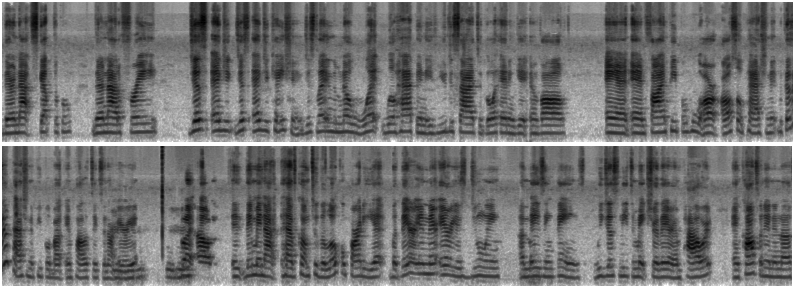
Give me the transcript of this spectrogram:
they're not skeptical. They're not afraid. Just edu- just education just letting them know what will happen if you decide to go ahead and get involved and and find people who are also passionate because they're passionate people about in politics in our area. Mhm. but um it, they may not have come to the local party yet but they're in their areas doing amazing things we just need to make sure they're empowered and confident enough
